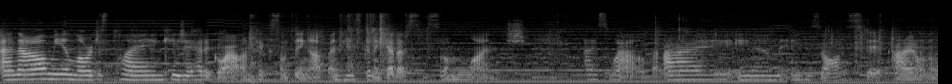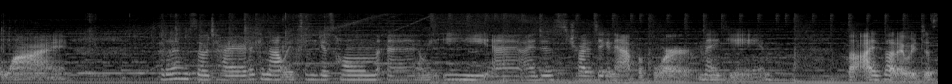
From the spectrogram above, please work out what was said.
And now me and Lo are just playing. KJ had to go out and pick something up and he's gonna get us some lunch as well. But I am exhausted. I don't know why. But I'm so tired. I cannot wait till he gets home and we eat and I just try to take a nap before my game. But I thought I would just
